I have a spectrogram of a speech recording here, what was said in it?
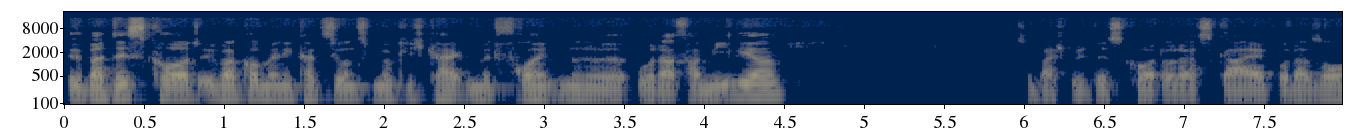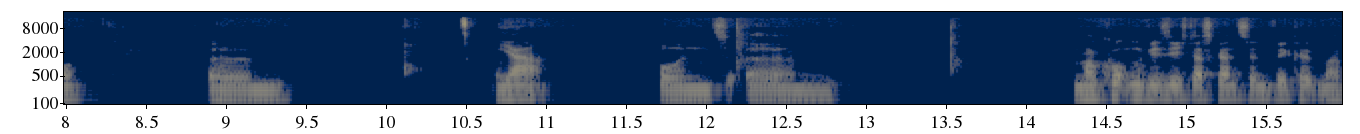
Über Discord, über Kommunikationsmöglichkeiten mit Freunden äh, oder Familie. Zum Beispiel Discord oder Skype oder so. Ähm, ja, und ähm, mal gucken, wie sich das Ganze entwickelt, mal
